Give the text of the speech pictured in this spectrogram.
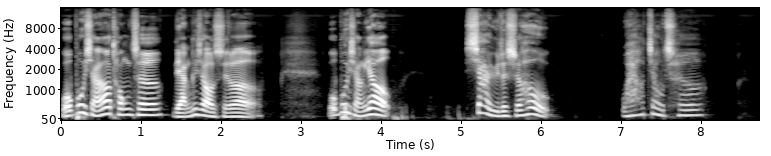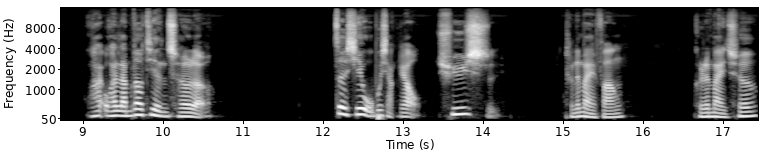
我不想要通车两个小时了，我不想要下雨的时候我还要叫车，我还我还拦不到电车了。这些我不想要，驱使可能买房，可能买车，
